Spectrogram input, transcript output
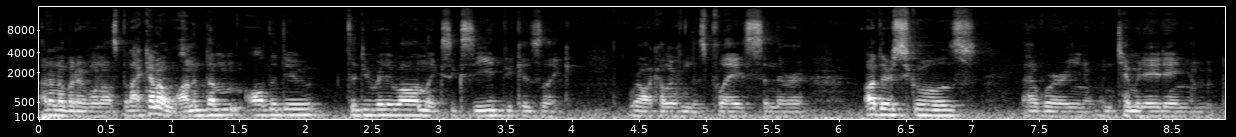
I don't know about everyone else but I kind of wanted them all to do to do really well and like succeed because like we're all coming from this place and there were other schools that were you know intimidating and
